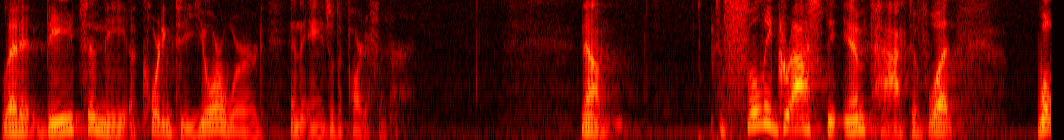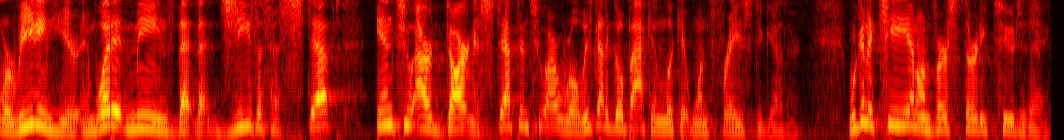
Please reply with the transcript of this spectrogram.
Let it be to me according to your word. And the angel departed from her. Now, to fully grasp the impact of what, what we're reading here and what it means that, that Jesus has stepped into our darkness, stepped into our world, we've got to go back and look at one phrase together. We're going to key in on verse 32 today.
